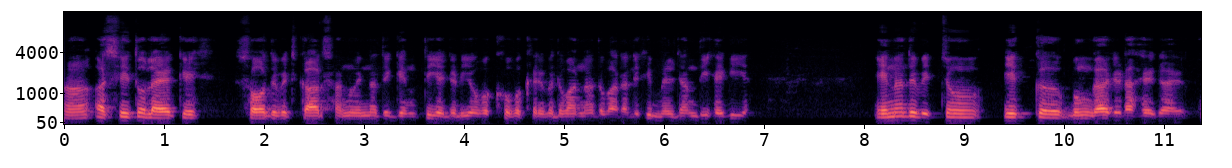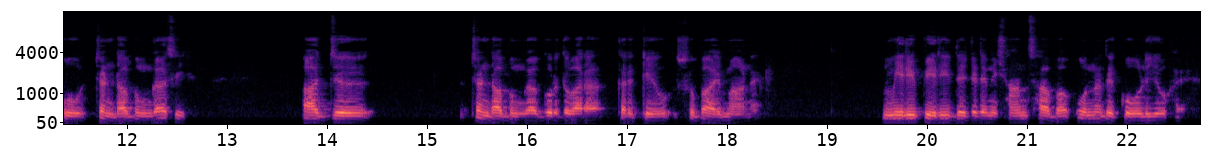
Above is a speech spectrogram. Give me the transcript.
ਅਹ 80 ਤੋਂ ਲੈ ਕੇ 100 ਦੇ ਵਿਚਕਾਰ ਸਾਨੂੰ ਇਹਨਾਂ ਦੀ ਗਿਣਤੀ ਹੈ ਜਿਹੜੀ ਉਹ ਵੱਖੋ ਵੱਖਰੇ ਵਿਦਵਾਨਾਂ ਦੁਆਰਾ ਲਿਖੀ ਮਿਲ ਜਾਂਦੀ ਹੈਗੀ ਹੈ। ਇਹਨਾਂ ਦੇ ਵਿੱਚੋਂ ਇੱਕ ਬੁੰਗਾ ਜਿਹੜਾ ਹੈਗਾ ਹੈ, ਉਹ ਝੰਡਾ ਬੁੰਗਾ ਸੀ। ਅੱਜ ਝੰਡਾ ਬੁੰਗਾ ਗੁਰਦੁਆਰਾ ਕਰਕੇ ਉਹ ਸੁਭਾਇਮਾਨ ਹੈ। ਮੀਰੀ ਪੀਰੀ ਦੇ ਜਿਹੜੇ ਨਿਸ਼ਾਨ ਸਾਹਿਬ ਆ ਉਹਨਾਂ ਦੇ ਕੋਲ ਹੀ ਉਹ ਹੈ।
